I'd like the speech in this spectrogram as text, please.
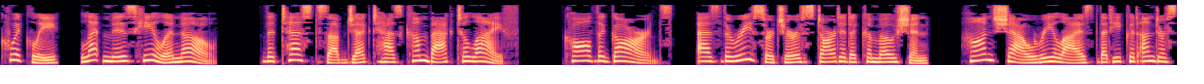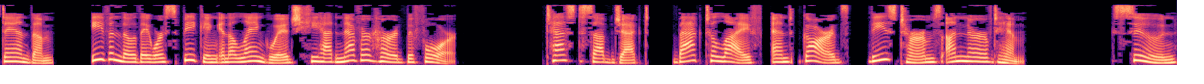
Quickly, let Ms. Gila know. The test subject has come back to life. Call the guards. As the researchers started a commotion, Han Xiao realized that he could understand them, even though they were speaking in a language he had never heard before. Test subject, back to life, and guards, these terms unnerved him. Soon,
